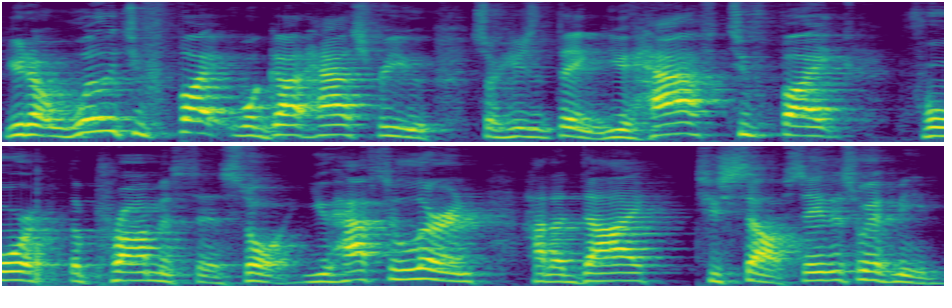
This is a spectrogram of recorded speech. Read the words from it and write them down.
You're not willing to fight what God has for you. So here's the thing you have to fight for the promises. So you have to learn how to die to self. Say this with me.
